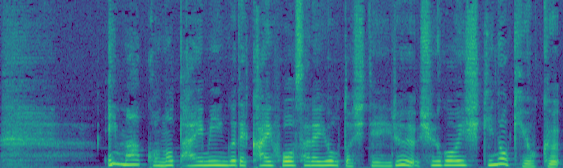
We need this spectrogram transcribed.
今このタイミングで解放されようとしている集合意識の記憶。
